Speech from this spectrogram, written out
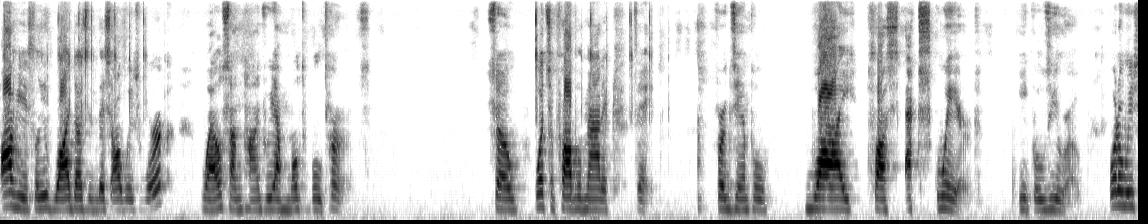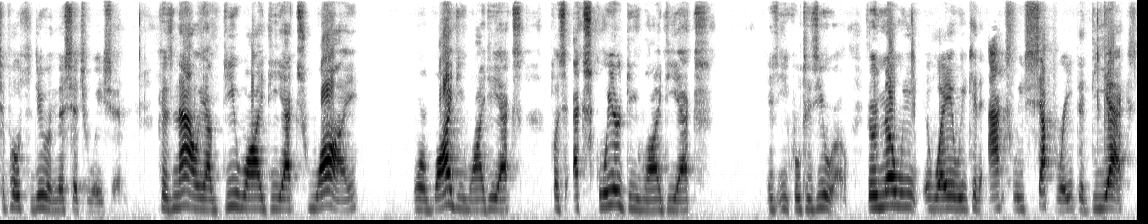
obviously, why doesn't this always work? Well, sometimes we have multiple terms. So what's a problematic thing? For example, y plus x squared equals 0. What are we supposed to do in this situation? Because now we have dy dx y, or y dy dx, plus x squared dy dx is equal to 0. There's no way we can actually separate the dx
